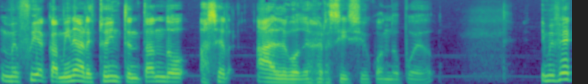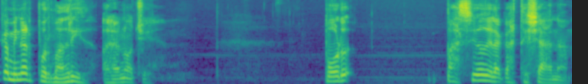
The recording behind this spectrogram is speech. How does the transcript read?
me fui a caminar, estoy intentando hacer algo de ejercicio cuando puedo. Y me fui a caminar por Madrid a la noche. Por Paseo de la Castellana,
